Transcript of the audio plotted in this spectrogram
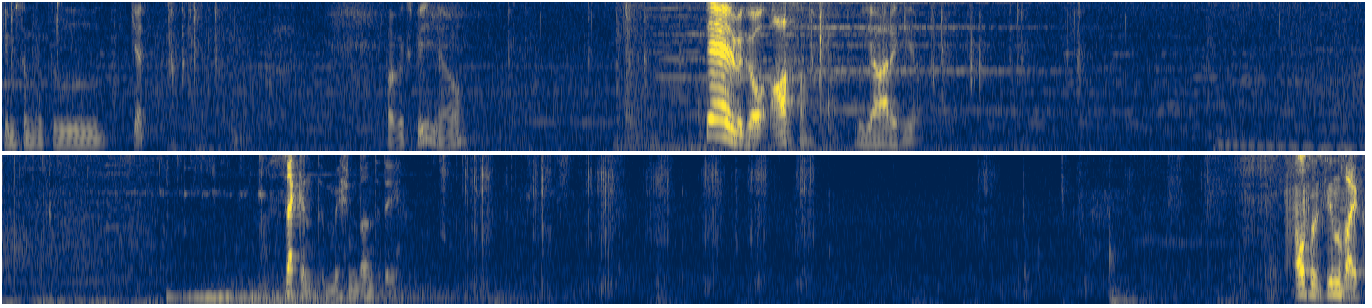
Give me something to get. 5 XP? No. There we go. Awesome. We out of here. Second mission done today. Also, it seems like.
